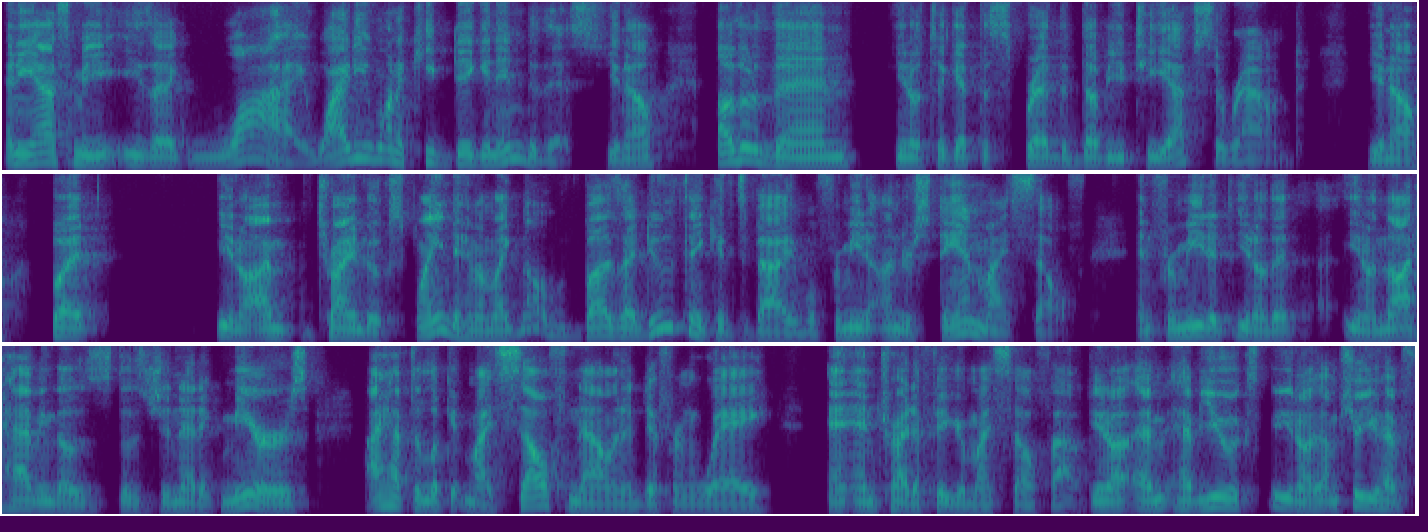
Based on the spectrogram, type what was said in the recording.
and he asked me, he's like, why? Why do you want to keep digging into this? You know, other than, you know, to get the spread the WTFs around, you know, but you know, I'm trying to explain to him, I'm like, no, Buzz, I do think it's valuable for me to understand myself and for me to you know that you know not having those those genetic mirrors i have to look at myself now in a different way and, and try to figure myself out. You know have you you know i'm sure you have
